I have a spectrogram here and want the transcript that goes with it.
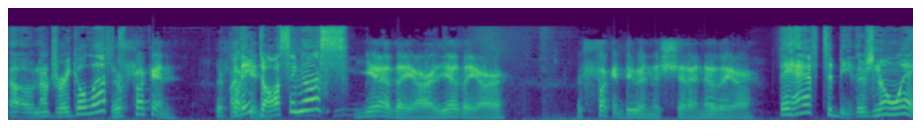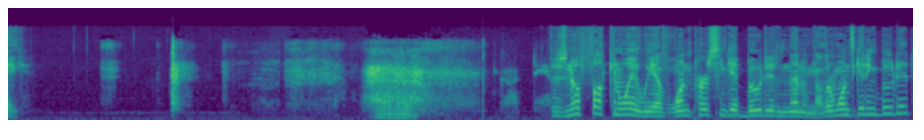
Uh oh, now Draco left? They're fucking. They're Are they dossing us? Yeah, they are. Yeah, they are. They're fucking doing this shit. I know they are. They have to be. There's no way. There's no fucking way we have one person get booted and then another one's getting booted.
